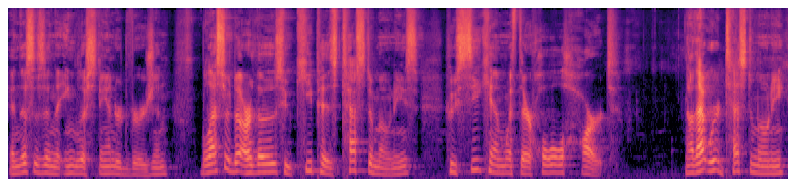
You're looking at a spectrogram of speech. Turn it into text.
and this is in the English Standard Version Blessed are those who keep his testimonies, who seek him with their whole heart. Now, that word testimony,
